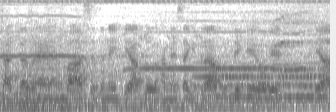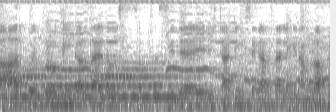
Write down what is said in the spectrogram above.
स्टार्ट कर रहे हैं बाहर से तो नहीं किया आप लोग हमेशा की तरह आप लोग देखे होंगे। या हर कोई ब्लॉगिंग करता है तो सीधे स्टार्टिंग से करता है लेकिन हम लोग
